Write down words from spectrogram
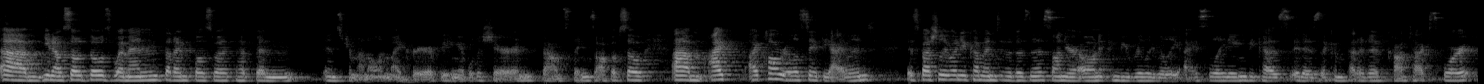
um, you know, so those women that I'm close with have been instrumental in my career, being able to share and bounce things off of. So um, I I call real estate the island. Especially when you come into the business on your own, it can be really, really isolating because it is a competitive contact sport.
